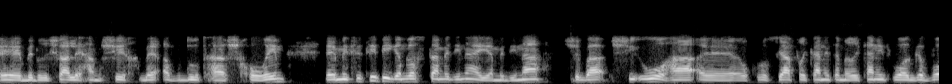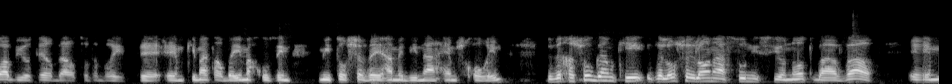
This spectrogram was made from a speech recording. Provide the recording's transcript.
בדרישה להמשיך בעבדות השחורים. מיסיסיפי היא גם לא סתם מדינה, היא המדינה שבה שיעור האוכלוסייה האפריקנית-אמריקנית הוא הגבוה ביותר בארצות הברית. הם כמעט 40 אחוזים מתושבי המדינה הם שחורים. וזה חשוב גם כי זה לא שלא נעשו ניסיונות בעבר הם,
